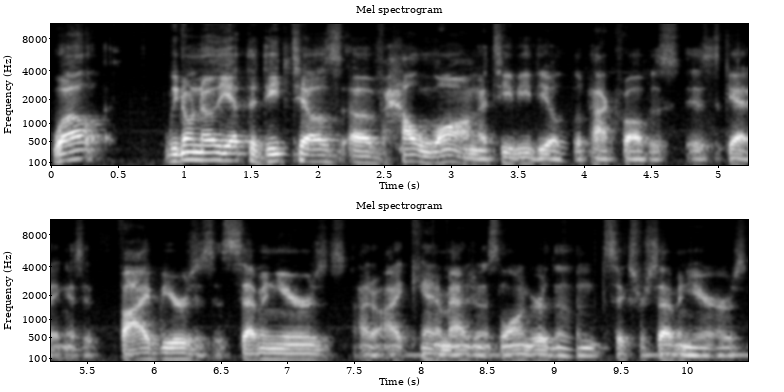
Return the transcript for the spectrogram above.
Well, we don't know yet the details of how long a TV deal the Pac-12 is is getting. Is it five years? Is it seven years? I don't. I can't imagine it's longer than six or seven years,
